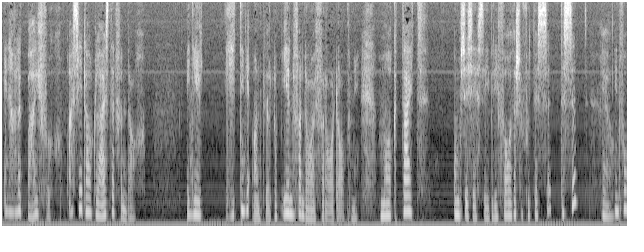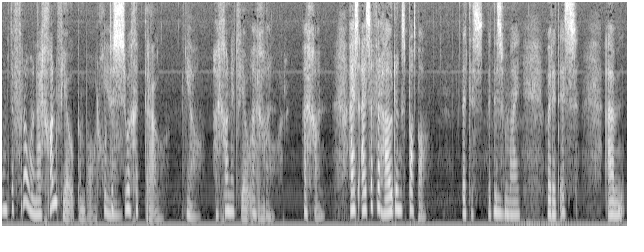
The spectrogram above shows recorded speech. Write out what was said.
En nou wil ek byvoeg, as jy dalk luister vandag en jy het nie die antwoord op een van daai vrae dalk nie, maak tyd om soos jy sê by die Vader se voete sit, te sit Ja. en vir hom te vra en hy gaan vir jou openbaar. God Ja. is so getrou. Ja. Hy gaan dit vir jou Hy openbaar. Hy gaan. Hy's hy's 'n verhoudingspappa. Dit is dit is mm. vir my hoe dit is. Um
